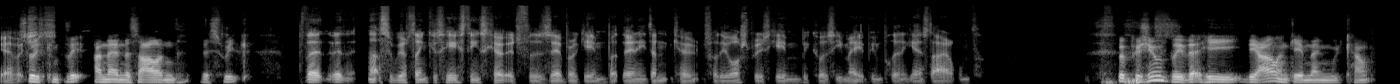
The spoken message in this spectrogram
yeah so he's is... complete, and then this Ireland this week. But that's the weird thing because Hastings counted for the Zebra game, but then he didn't count for the Ospreys game because he might have been playing against Ireland. But presumably that he the Ireland game then would count.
